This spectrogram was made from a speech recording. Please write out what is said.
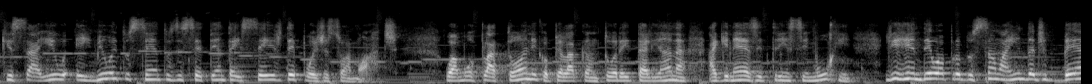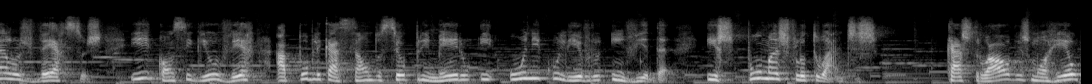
que saiu em 1876, depois de sua morte. O amor platônico pela cantora italiana Agnese Trinci-Murri lhe rendeu a produção ainda de belos versos e conseguiu ver a publicação do seu primeiro e único livro em vida, Espumas Flutuantes. Castro Alves morreu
